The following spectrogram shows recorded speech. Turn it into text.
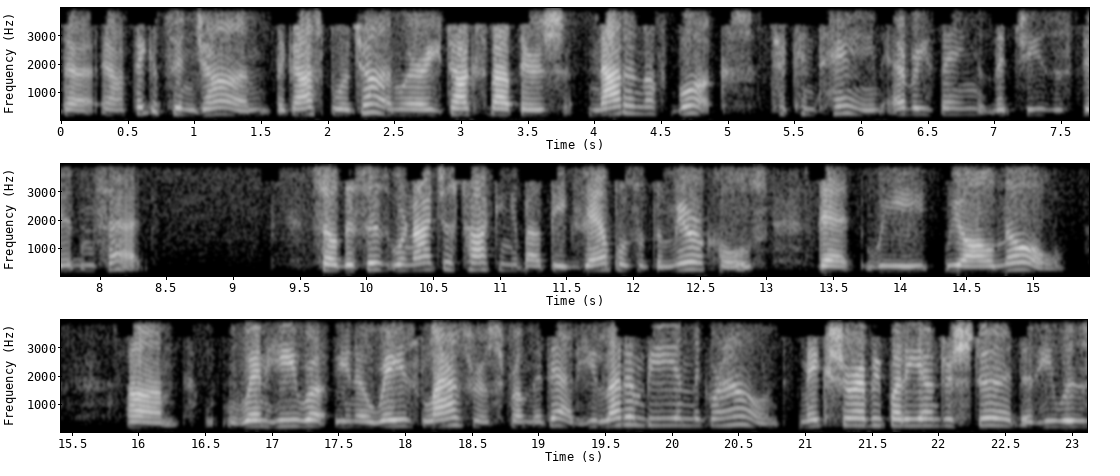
that I think it's in John, the Gospel of John, where he talks about there's not enough books to contain everything that Jesus did and said. So this is we're not just talking about the examples of the miracles that we we all know. Um, when he you know raised Lazarus from the dead, he let him be in the ground, make sure everybody understood that he was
